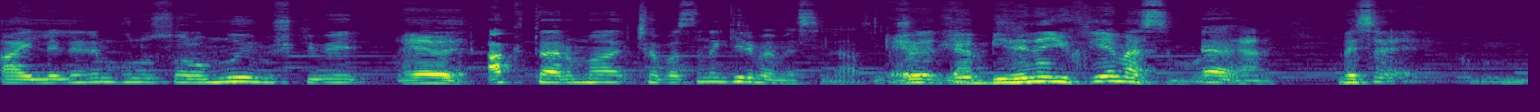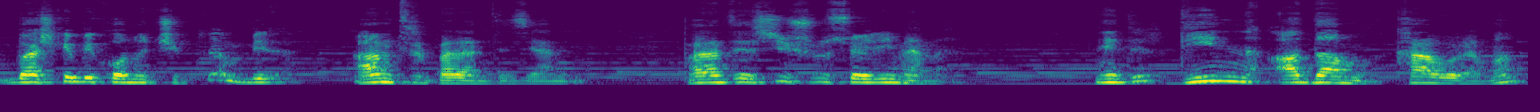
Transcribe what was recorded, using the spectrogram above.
Ailelerin bunu sorumluymuş gibi Evet. aktarma çabasına girmemesi lazım. Evet Çünkü yani birine yükleyemezsin bunu. Evet. Yani mesela başka bir konu çıktı bir antri parantez yani. Parantez için şunu söyleyeyim hemen. Nedir? Din adamı kavramı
